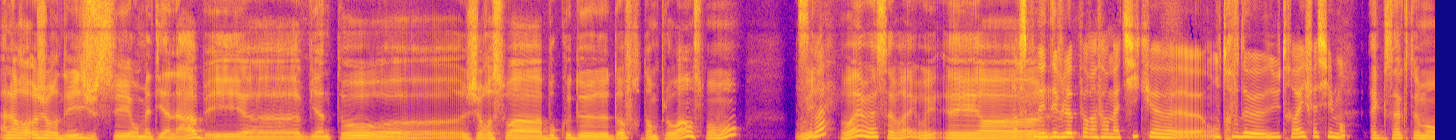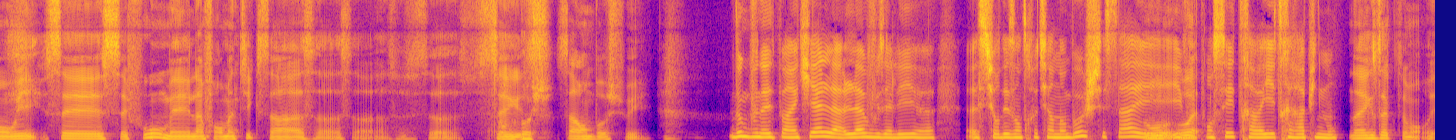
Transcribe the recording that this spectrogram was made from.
Alors aujourd'hui, je suis au Media Lab et euh, bientôt, euh, je reçois beaucoup de- d'offres d'emploi en ce moment. C'est Oui. vrai? Ouais, ouais, c'est vrai, oui. Et, euh, Lorsqu'on est développeur informatique, euh, on trouve de- du travail facilement. Exactement, oui. C'est c'est fou, mais l'informatique, ça, ça, ça, ça, embauche. Ça embauche, oui. Donc vous n'êtes pas inquiet. Là, vous allez euh, sur des entretiens d'embauche, c'est ça? Et, Oh, et vous pensez travailler très rapidement? Exactement, oui.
